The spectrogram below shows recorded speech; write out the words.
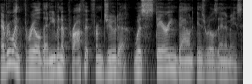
Everyone thrilled that even a prophet from Judah was staring down Israel's enemies.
